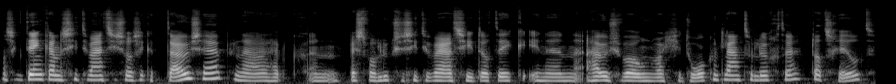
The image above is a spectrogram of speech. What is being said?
Als ik denk aan de situatie zoals ik het thuis heb, nou heb ik een best wel luxe situatie dat ik in een huis woon wat je door kunt laten luchten. Dat scheelt.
